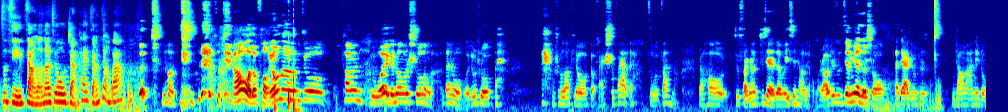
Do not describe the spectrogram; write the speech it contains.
自己讲了，那就展开讲讲吧。你好。然后我的朋友呢，就他们我也跟他们说了嘛，但是我我就说，哎，哎，我说老铁，我表白失败了呀，怎么办呢？然后就反正之前也在微信上聊嘛，然后这次见面的时候，大家就是你知道吗？那种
